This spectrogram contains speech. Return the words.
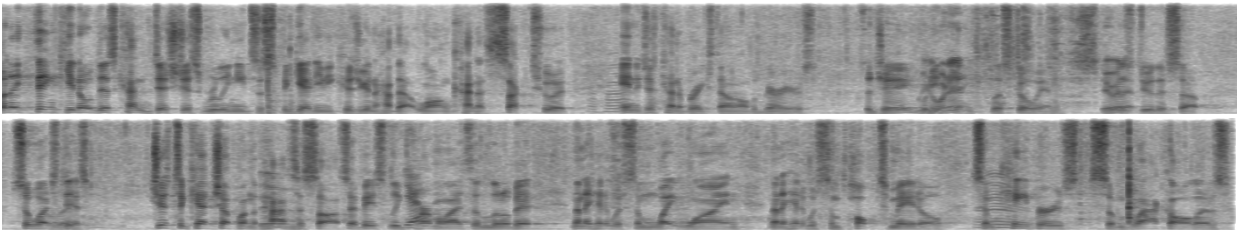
but I think you know this kind of dish just really needs a spaghetti because you're going to have that long kind of suck to it, Mm-hmm. and it just kind of breaks down all the barriers. So Jay, what do you going in? think? Let's go in. doing Let's it. do this up. So watch this. Just to catch up on the pasta sauce, I basically Yeah. caramelized it a little bit. Then I hit it with some white wine. Then I hit it with some pulp tomato, some Mm. capers, some black olives.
